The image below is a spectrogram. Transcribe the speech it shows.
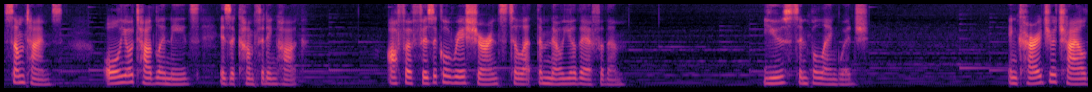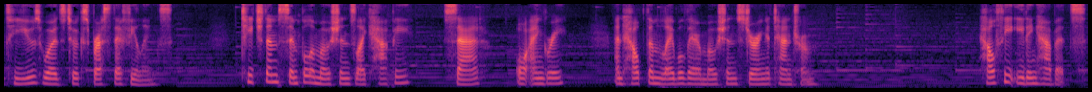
Sometimes, all your toddler needs is a comforting hug. Offer physical reassurance to let them know you're there for them. Use simple language. Encourage your child to use words to express their feelings. Teach them simple emotions like happy, sad, or angry, and help them label their emotions during a tantrum. Healthy eating habits.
